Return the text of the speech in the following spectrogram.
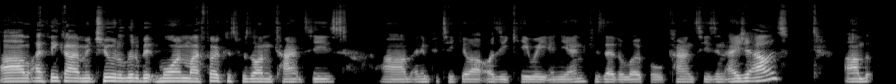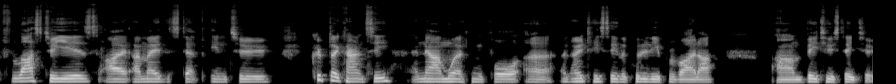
um, I think I matured a little bit more, and my focus was on currencies, um, and in particular Aussie, Kiwi, and Yen, because they're the local currencies in Asia hours. Um, but for the last two years, I, I, made the step into cryptocurrency, and now I'm working for uh, an OTC liquidity provider, um, B2C2.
